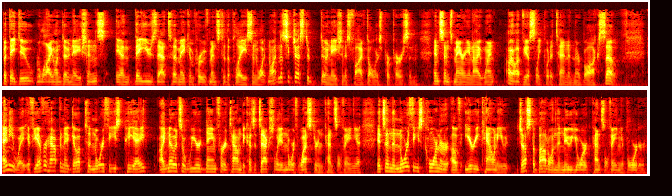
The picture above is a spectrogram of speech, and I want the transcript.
but they do rely on donations and they use that to make improvements to the place and whatnot. And the suggested donation is $5 per person. And since Mary and I went, I obviously put a 10 in their box. So, anyway, if you ever happen to go up to Northeast PA, I know it's a weird name for a town because it's actually in northwestern Pennsylvania. It's in the northeast corner of Erie County, just about on the New York Pennsylvania border,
